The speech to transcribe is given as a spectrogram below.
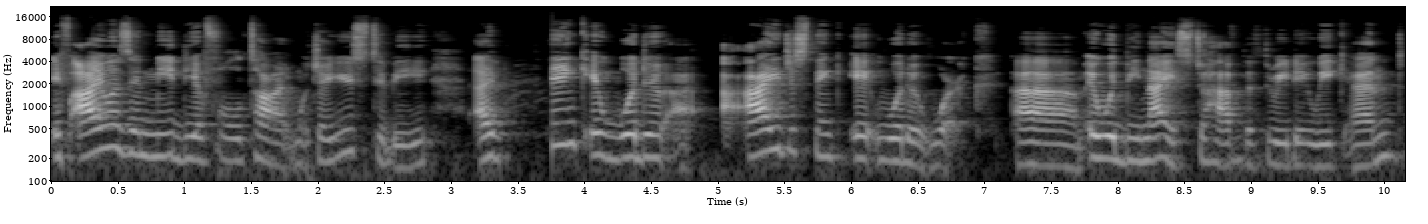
if i was in media full time which i used to be i think it wouldn't i, I just think it wouldn't work. Um it would be nice to have the three day weekend.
